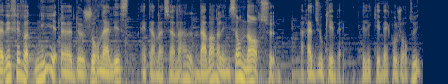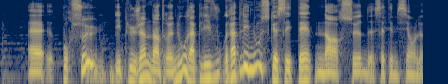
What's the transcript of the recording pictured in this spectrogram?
Vous avez fait votre nid euh, de journaliste international, d'abord à l'émission Nord-Sud, à Radio-Québec, Télé-Québec aujourd'hui. Euh, pour ceux des plus jeunes d'entre nous, rappelez-vous, rappelez-nous ce que c'était Nord-Sud, cette émission-là.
